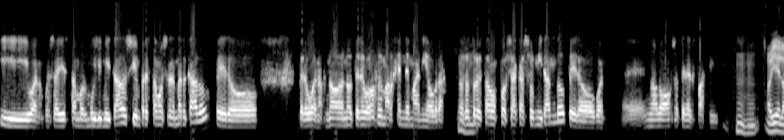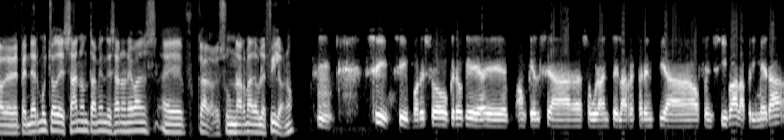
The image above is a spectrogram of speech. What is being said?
y bueno, pues ahí estamos muy limitados, siempre estamos en el mercado, pero pero bueno, no, no tenemos margen de maniobra. Nosotros estamos por si acaso mirando, pero bueno, eh, no lo vamos a tener fácil. Oye, lo de depender mucho de Sanon también, de Sanon Evans, eh, claro, es un arma de doble filo, ¿no? Mm. Sí, sí, por eso creo que aunque él sea seguramente la referencia ofensiva, la primera,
